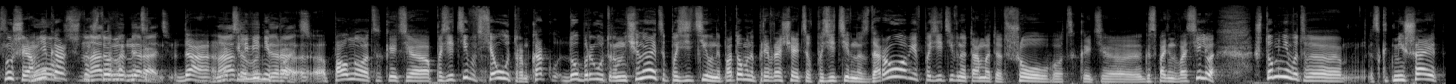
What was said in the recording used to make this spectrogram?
Слушай, а ну, мне кажется, что, надо что выбирать. На, да, надо на телевидении выбирать. полно, так сказать, э, позитива все утром. Как доброе утро начинается позитивно, потом оно превращается в позитивное здоровье, в позитивное там этот шоу, вот, так сказать, э, господин Васильева. Что мне вот, э, так сказать, мешает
